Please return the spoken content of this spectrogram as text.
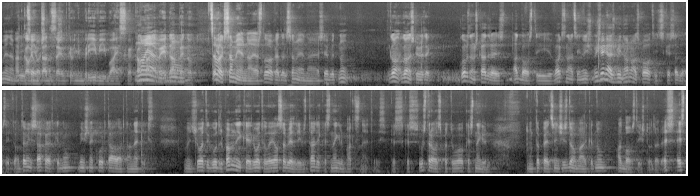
vienā brīdī cilvēks tāda sajūta, ka viņa brīvība aizskar kaut nu, kādā jā, veidā. Bet, nu, bet, nu, cilvēks jā. samierinājās, lielākā daļa samierinājās. Ja, bet, nu, Galvenais, ka viņš Gobsdams kādreiz atbalstīja vakcināciju. Viņš, viņš vienkārši bija normāls politiķis, kas atbalstīja to. Tad viņš saprata, ka nu, viņš nekur tālāk tā netiks. Viņš ļoti gudri pamanīja, ka ir ļoti liela sabiedrības daļa, kas negrib vakcinēties, kas, kas uztrauc par to, kas negrib. Un tāpēc viņš izdomāja, ka nu, atbalstīšu to daļu. Es, es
